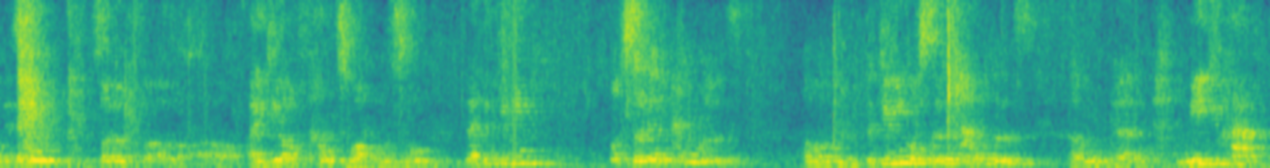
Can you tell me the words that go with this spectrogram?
Mizo sort of idea of Thangchhuah also, that the killing of certain animals, um, the killing of certain animals um, made you have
